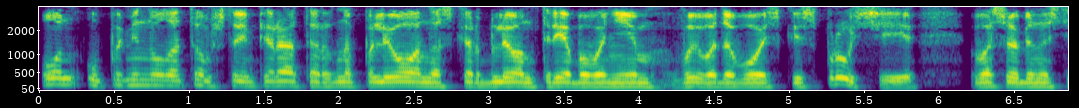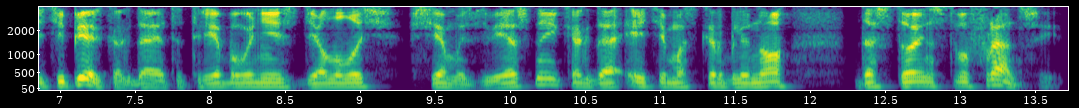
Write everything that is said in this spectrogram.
Он упомянул о том, что император Наполеон оскорблен требованием вывода войск из Пруссии, в особенности теперь, когда это требование сделалось всем известно и когда этим оскорблено достоинство Франции.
